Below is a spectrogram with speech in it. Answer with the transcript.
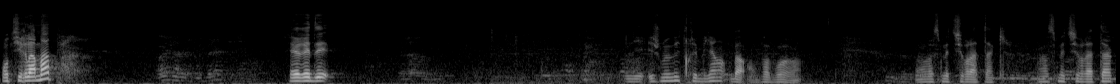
On tire la map R&D. Et je me mettrai bien... Bah, on va voir. hein. On va se mettre sur l'attaque. On va se mettre sur l'attaque.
